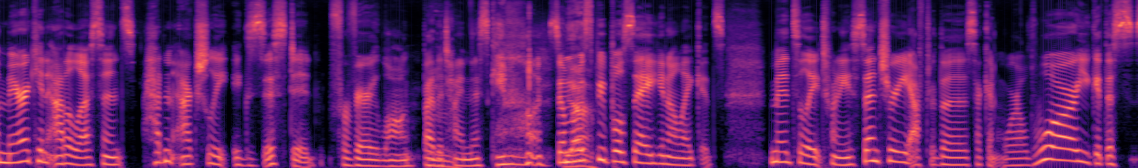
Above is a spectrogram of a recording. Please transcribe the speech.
American adolescence hadn't actually existed for very long by the time this came along. So Mm. Yeah. most people say, you know, like it's mid to late 20th century after the Second World War, you get this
